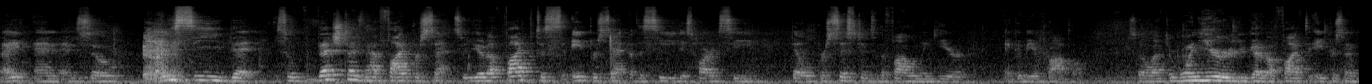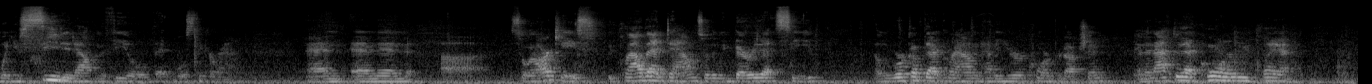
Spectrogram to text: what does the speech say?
right? And, and so any seed that, so vetch tends to have five percent, so you have about five to eight percent of the seed is hard seed that will persist into the following year and could be a problem. So after one year, you get about five to eight percent of what you seeded out in the field that will stick around. And, and then, uh, so in our case, we plow that down so that we bury that seed, and we work up that ground and have a year of corn production. And then after that corn, we plant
